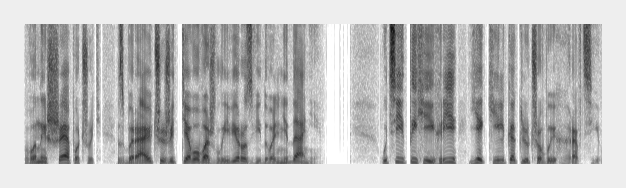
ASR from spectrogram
вони шепочуть, збираючи життєво важливі розвідувальні дані. У цій тихій грі є кілька ключових гравців.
